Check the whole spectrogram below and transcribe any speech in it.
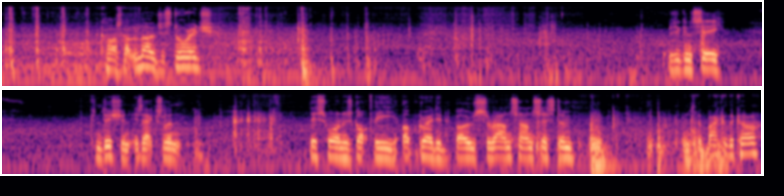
the car's got loads of storage, as you can see condition is excellent. This one has got the upgraded Bose surround sound system into the back of the car.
